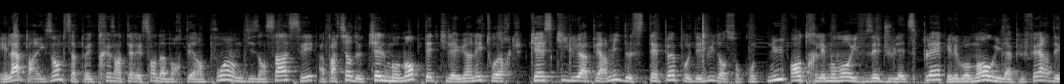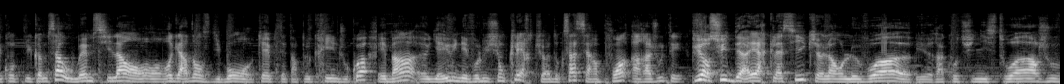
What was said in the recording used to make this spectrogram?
Et là par exemple, ça peut être très intéressant d'aborder un point en me disant ça, c'est à partir de quel moment peut-être qu'il a eu un network. Qu'est-ce qui lui a permis de step up au début dans son contenu, entre les moments où il faisait du let's play et les moments où il a pu faire des contenus comme ça, ou même si là en, regardant on se dit bon ok peut-être un peu cringe ou quoi, et eh ben euh, il y a eu une évolution claire, tu vois. Donc ça c'est un point à rajouter. Puis ensuite derrière classique, là on le voit, euh, il raconte une histoire, joue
